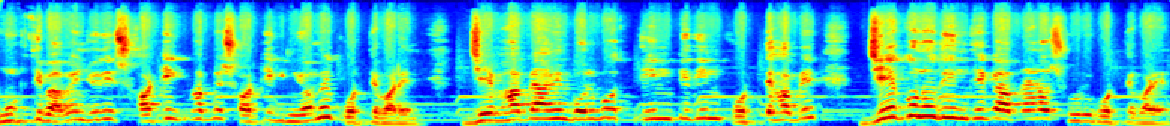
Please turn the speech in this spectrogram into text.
মুক্তি পাবেন যদি সঠিকভাবে সঠিক নিয়মে করতে পারেন। যেভাবে আমি বলব, তিনটি দিন করতে হবে যে কোনো দিন থেকে আপনারা শুরু করতে পারেন।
